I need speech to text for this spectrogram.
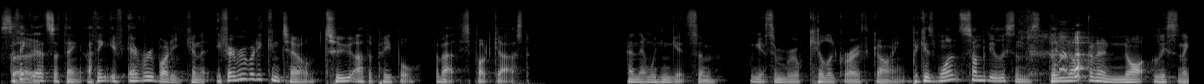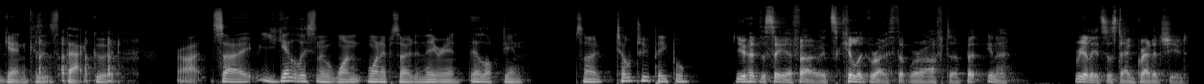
So I think that's the thing. I think if everybody can if everybody can tell two other people about this podcast, and then we can get some we get some real killer growth going. Because once somebody listens, they're not going to not listen again because it's that good, right? So you get a listener to one one episode and they're in, they're locked in. So tell two people. You heard the CFO. It's killer growth that we're after, but you know, really, it's just our gratitude.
